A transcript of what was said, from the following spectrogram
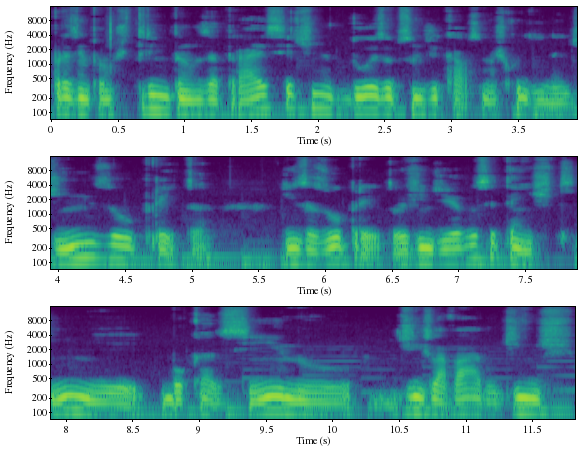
Por exemplo, uns 30 anos atrás você tinha duas opções de calça masculina, jeans ou preta jeans azul preto. Hoje em dia você tem skinny, boca de sino, jeans lavado, jeans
